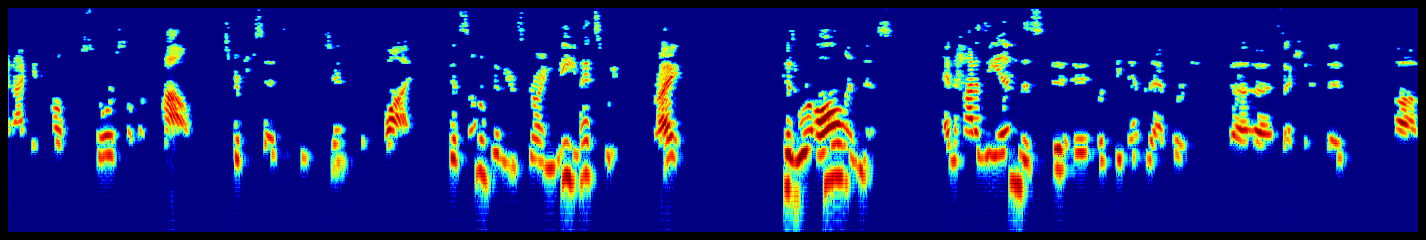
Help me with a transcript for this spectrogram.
and I can help restore someone. How? Scripture says to be gentle. Why? Because some of them are restoring me next week, right? Because we're all in this. And how does he end this? Uh, uh, what's the end of that verse uh, uh, section? It says, um,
